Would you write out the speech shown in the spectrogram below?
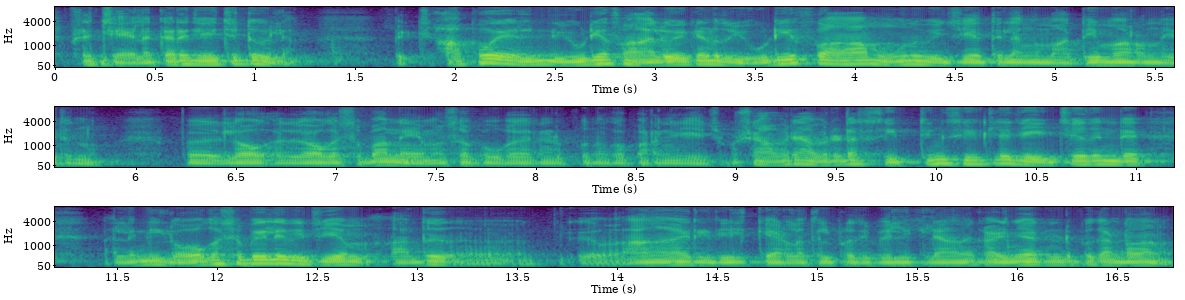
പക്ഷേ ചേലക്കര ജയിച്ചിട്ടുമില്ല. അപ്പോൾ യു ഡി എഫ് ആലോചിക്കേണ്ടത് യു ഡി എഫ് ആ മൂന്ന് വിജയത്തിൽ അങ്ങ് മതിമറന്നിരുന്നു. ഇപ്പോൾ ലോ ലോകസഭ നിയമസഭ ഉപതെരഞ്ഞെടുപ്പ് എന്നൊക്കെ പറഞ്ഞ് ജയിച്ചു. പക്ഷേ അവർ അവരുടെ സിറ്റിംഗ് സീറ്റിൽ ജയിച്ചതിന്റെ അല്ലെങ്കിൽ ലോകസഭയിലെ വിജയം അത് ആ രീതിയിൽ കേരളത്തിൽ പ്രതിഫലിക്കില്ലാന്ന് കഴിഞ്ഞ തെരഞ്ഞെടുപ്പ് കണ്ടതാണ്.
